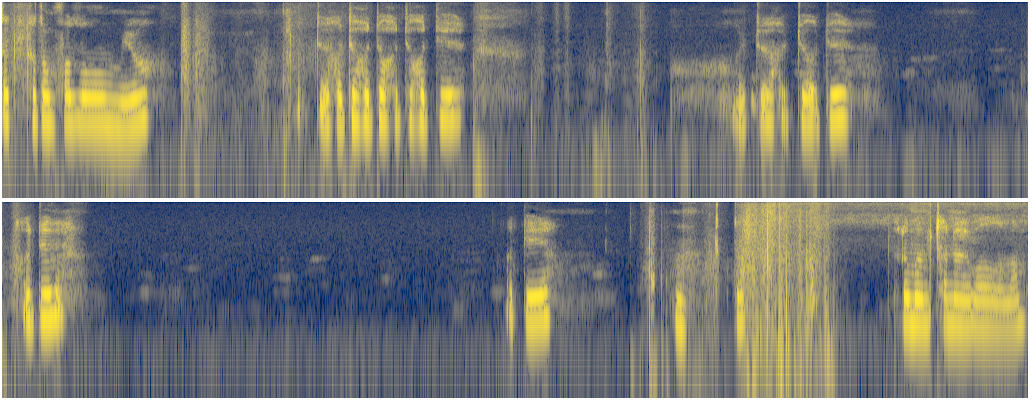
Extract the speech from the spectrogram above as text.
dakikadan fazla olmuyor. Hadi hadi hadi hadi hadi. Hadi hadi hadi. Hadi. Hadi. Hı, çıktı. Hemen bir tane araba alalım.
